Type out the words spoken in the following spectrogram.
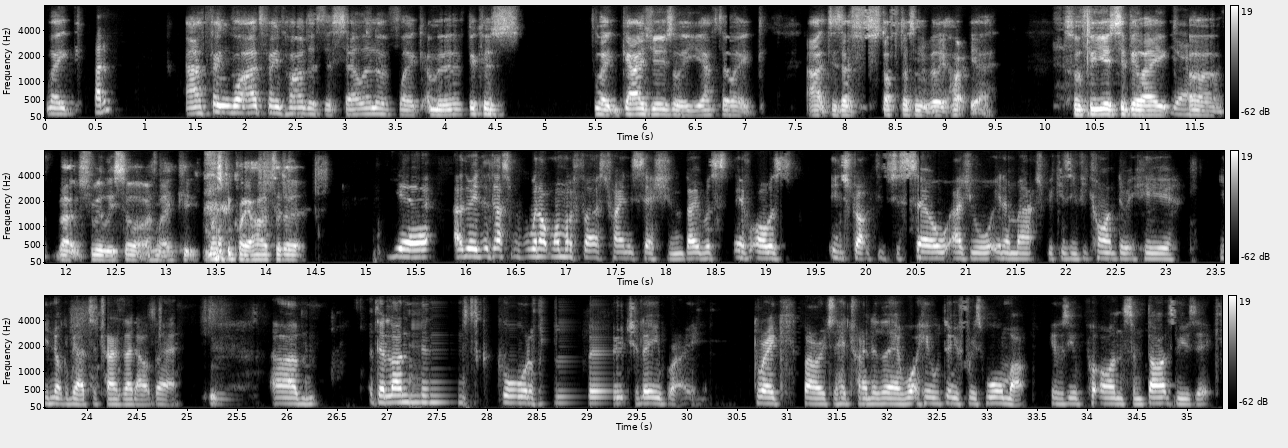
Like, Pardon? I think what I'd find hard is the selling of like a move because, like, guys usually you have to like act as if stuff doesn't really hurt you. So for you to be like, Yeah. oh, that's really sort of like it must be quite hard to do. Yeah, I mean that's when I on my first training session. They was if I was instructed to sell as you're in a match because if you can't do it here, you're not gonna be able to translate out there. Um, the London School of Lucha Libre, Greg Burridge, the head trainer there, what he'll do for his warm up is he'll put on some dance music.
